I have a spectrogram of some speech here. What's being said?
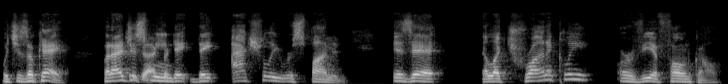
which is okay. But I just exactly. mean they they actually responded. Is it electronically or via phone call?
